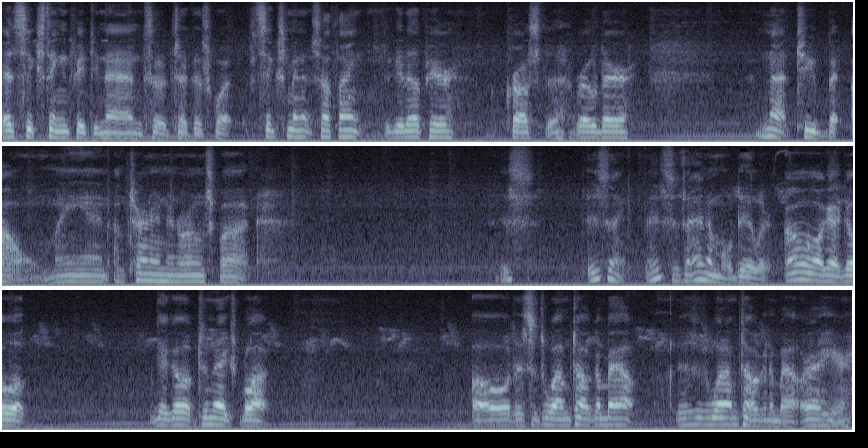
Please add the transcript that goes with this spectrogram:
at 16:59, so it took us what six minutes, I think, to get up here, across the road there. Not too bad. Oh man, I'm turning in the wrong spot. This, this ain't. This is animal dealer. Oh, I gotta go up. Gotta go up to the next block. Oh, this is what I'm talking about. This is what I'm talking about right here.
